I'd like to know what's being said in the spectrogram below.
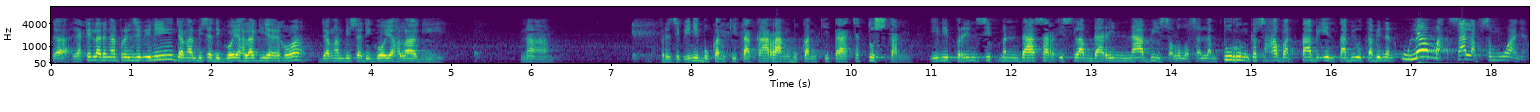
Ya, yakinlah dengan prinsip ini, jangan bisa digoyah lagi ya ikhwah, jangan bisa digoyah lagi. Nah, prinsip ini bukan kita karang, bukan kita cetuskan. Ini prinsip mendasar Islam dari Nabi SAW turun ke sahabat tabiin, tabiut tabiin dan ulama salaf semuanya.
